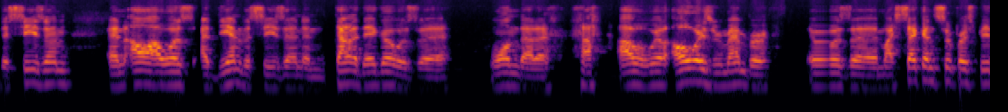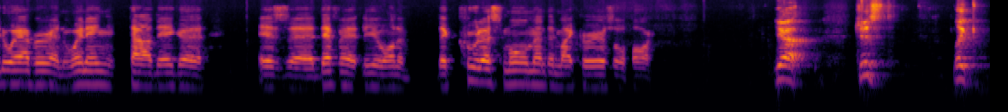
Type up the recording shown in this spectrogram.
the season and how I was at the end of the season. And Talladega was uh, one that uh, I will always remember. It was uh, my second super speedway ever, and winning Talladega is uh, definitely one of the coolest moment in my career so far. Yeah, just like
